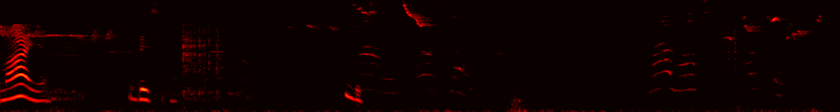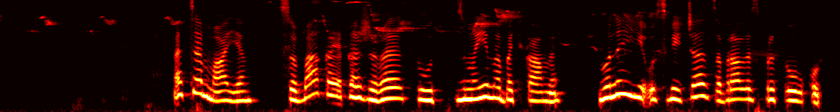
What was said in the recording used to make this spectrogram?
Майя. Іди сюди. Іди сюди. А це Майя, собака, яка живе тут з моїми батьками. Вони її у свій час забрали з притулку.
